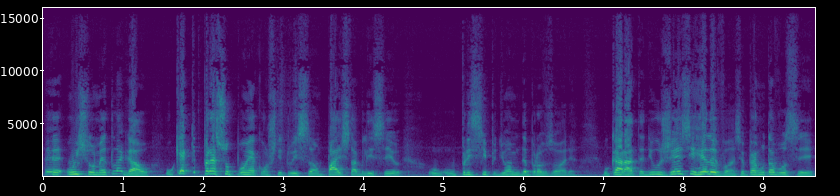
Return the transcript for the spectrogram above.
é, um instrumento legal. O que é que pressupõe a Constituição para estabelecer o, o, princípio de uma medida provisória? O caráter de urgência e relevância. Eu pergunto a você,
